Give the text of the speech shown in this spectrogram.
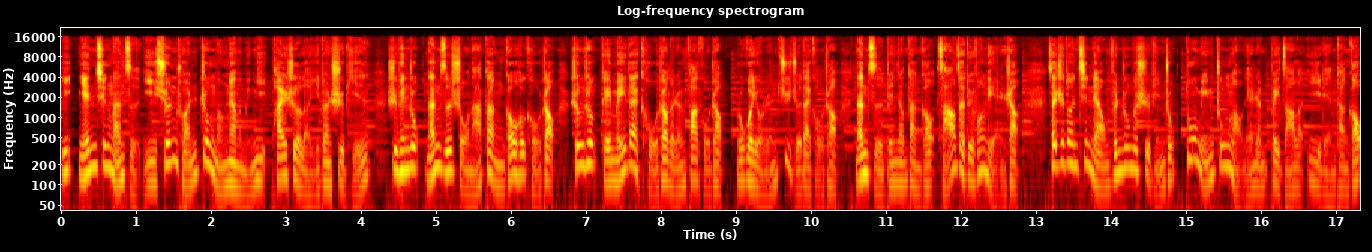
一年轻男子以宣传正能量的名义拍摄了一段视频。视频中，男子手拿蛋糕和口罩，声称给没戴口罩的人发口罩。如果有人拒绝戴口罩，男子便将蛋糕砸在对方脸上。在这段近两分钟的视频中，多名中老年人被砸了一脸蛋糕。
